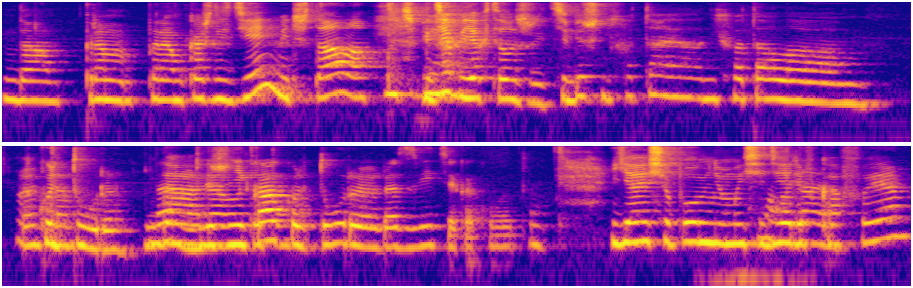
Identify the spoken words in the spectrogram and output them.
Да, прям, прям каждый день мечтала, ну, тебе, где бы я хотела жить. Тебе же не хватало, не хватало это... культуры, да, да движника, да, вот культуры, развития какого-то. Я еще помню, мы сидели Молодая. в кафе,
